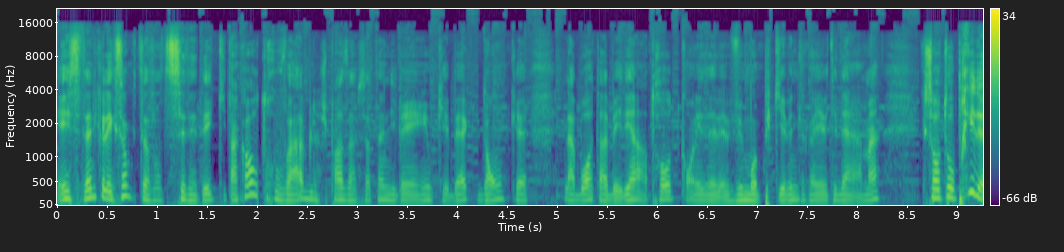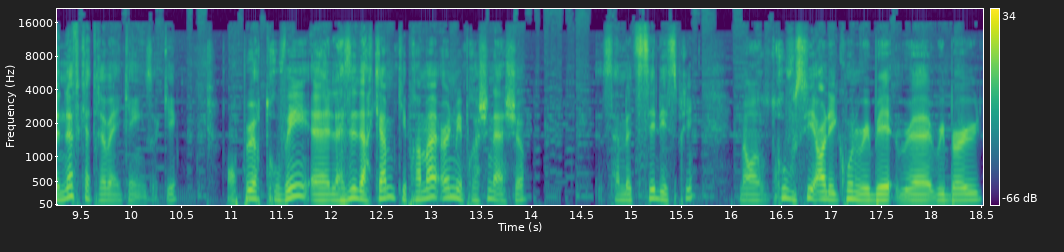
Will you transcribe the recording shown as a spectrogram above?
Et c'est une collection qui est sortie cet été, qui est encore trouvable, je pense, dans certaines librairies au Québec. Donc, euh, la boîte à BD, entre autres, qu'on les avait vus, moi et Kevin, quand on y avait été dernièrement, qui sont au prix de 9,95. ok? On peut retrouver euh, l'Asile d'Arkham, qui est probablement un de mes prochains achats. Ça me titille l'esprit. Mais on retrouve aussi Harley Quinn Rebirth,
